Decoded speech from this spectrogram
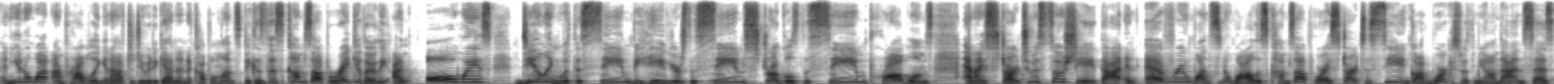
And you know what? I'm probably going to have to do it again in a couple months because this comes up regularly. I'm always dealing with the same behaviors, the same struggles, the same problems. And I start to associate that. And every once in a while, this comes up where I start to see, and God works with me on that and says,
